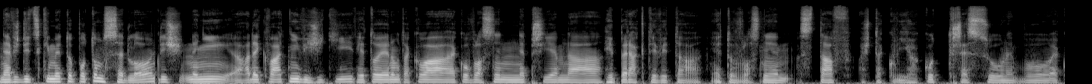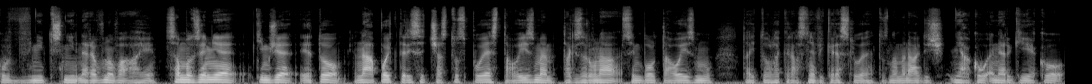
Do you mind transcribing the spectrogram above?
ne vždycky mi to potom sedlo, když není adekvátní vyžití, je to jenom taková jako vlastně nepříjemná hyperaktivita, je to vlastně stav stav až takový jako třesu nebo jako vnitřní nerovnováhy. Samozřejmě tím, že je to nápoj, který se často spojuje s taoismem, tak zrovna symbol taoismu tady tohle krásně vykresluje. To znamená, když nějakou energii jako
